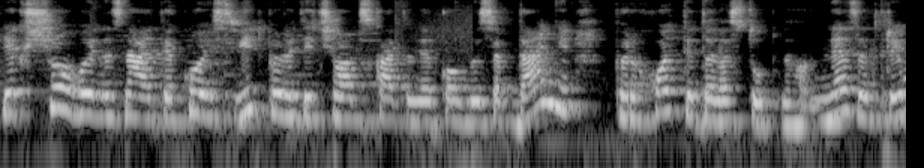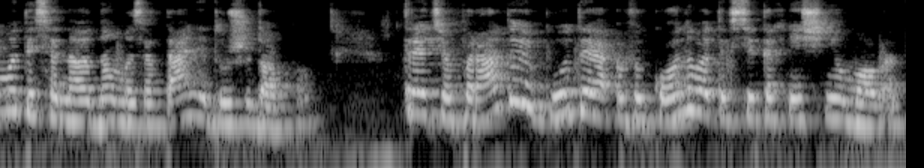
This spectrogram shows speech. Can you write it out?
Якщо ви не знаєте якоїсь відповіді, чи вам на якомусь завданні, переходьте до наступного. Не затримуйтеся на одному завданні дуже довго. Третьою порадою буде виконувати всі технічні умови.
